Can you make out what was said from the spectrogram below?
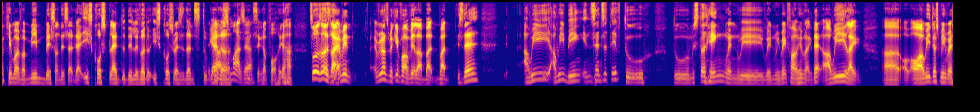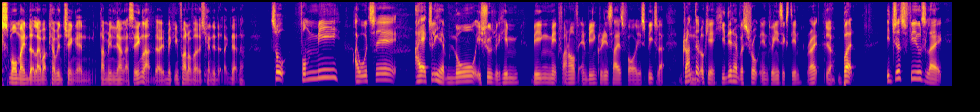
came up with a meme based on this. Uh, their East Coast plan to deliver to East Coast residents together smart, in. Singapore. Yeah. So so it's like I mean everyone's making fun of it lah. But but is there are we are we being insensitive to to Mr. Heng when we when we make fun of him like that? Are we like Uh, or, or are we just being very small minded, like what Calvin Cheng and Tan Min Liang are saying, lah? They're making fun of a candidate like that. lah. So for me, I would say I actually have no issues with him being made fun of and being criticized for his speech. lah. Granted, Mm. okay, he did have a stroke in 2016, right? Yeah. But it just feels like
